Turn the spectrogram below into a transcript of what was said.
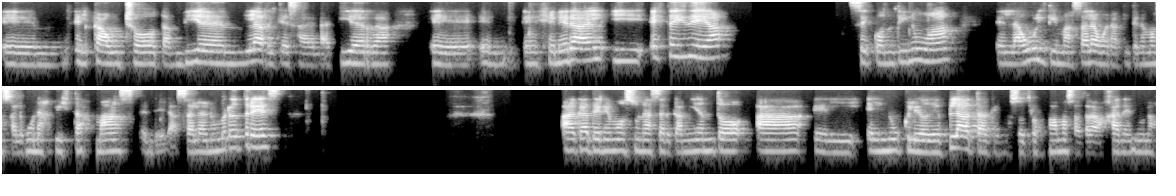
Em, el caucho también, la riqueza de la tierra eh, en, general. Y esta idea se continúa en la última sala, bueno, aquí tenemos algunas vistas más de la sala número 3. Acá tenemos un acercamiento a el, núcleo de plata, que nosotros vamos a trabajar en unos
